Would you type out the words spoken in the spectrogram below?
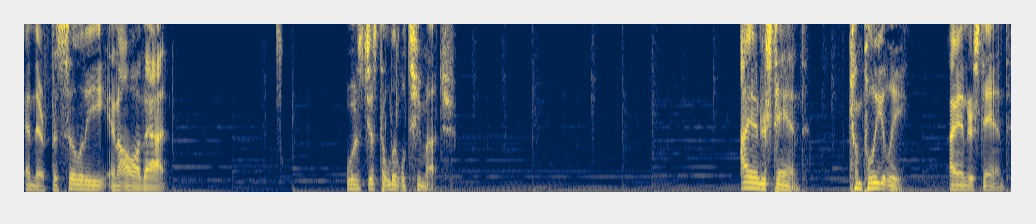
and their facility and all of that was just a little too much. I understand completely. I understand.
